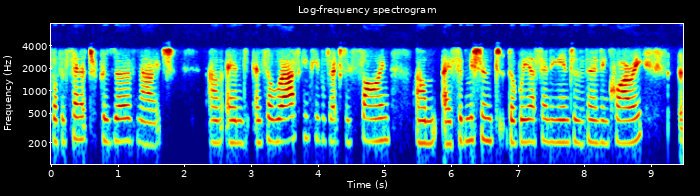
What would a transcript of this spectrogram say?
for the Senate to preserve marriage. Um, and, and so we're asking people to actually sign um, a submission to, that we are sending in to the Senate inquiry. The,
